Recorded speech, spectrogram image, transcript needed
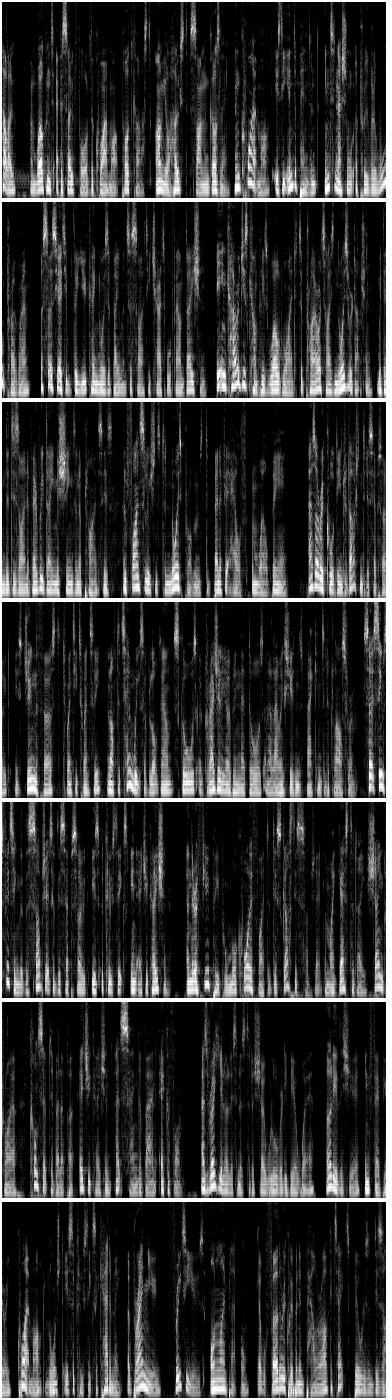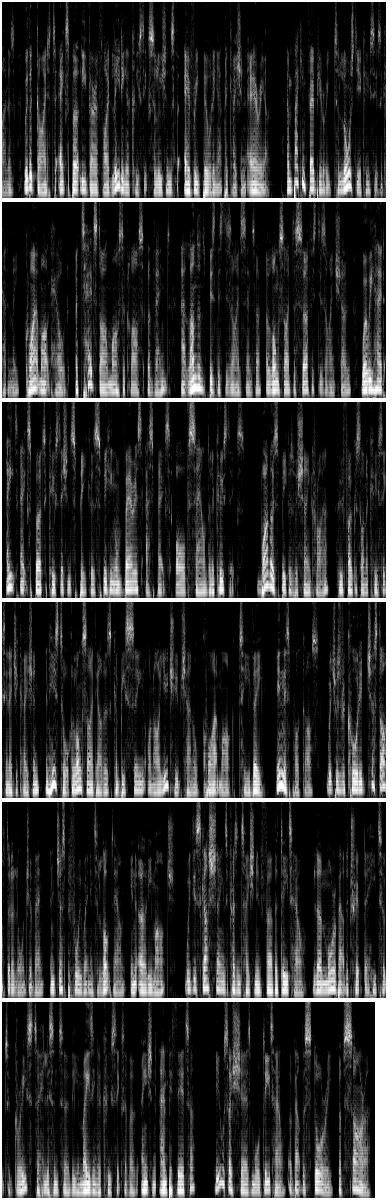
Hello, and welcome to episode 4 of the Quiet Mark podcast. I'm your host, Simon Gosling, and Quiet Mark is the independent International Approval Award programme associated with the UK Noise Abatement Society Charitable Foundation. It encourages companies worldwide to prioritise noise reduction within the design of everyday machines and appliances and find solutions to noise problems to benefit health and well-being. As I record the introduction to this episode, it's June the 1st, 2020, and after 10 weeks of lockdown, schools are gradually opening their doors and allowing students back into the classroom. So it seems fitting that the subject of this episode is acoustics in education. And there are few people more qualified to discuss this subject than my guest today, Shane Cryer, concept developer, education at Saint-Gobain Ecophon. As regular listeners to the show will already be aware, earlier this year, in February, QuietMark launched its Acoustics Academy, a brand new, free to use online platform that will further equip and empower architects, builders, and designers with a guide to expertly verified leading acoustic solutions for every building application area. And back in February, to launch the Acoustics Academy, QuietMark held a TED style masterclass event at London's Business Design Centre alongside the Surface Design Show, where we had eight expert acoustician speakers speaking on various aspects of sound and acoustics. One of those speakers was Shane Cryer, who focused on acoustics in education, and his talk, alongside the others, can be seen on our YouTube channel, QuietMark TV. In this podcast, which was recorded just after the launch event and just before we went into lockdown in early March, we discuss Shane's presentation in further detail, learn more about the trip that he took to Greece to listen to the amazing acoustics of an ancient amphitheatre. He also shares more detail about the story of Sara,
